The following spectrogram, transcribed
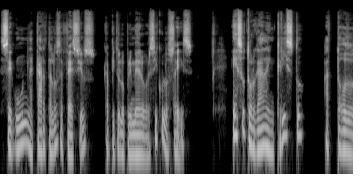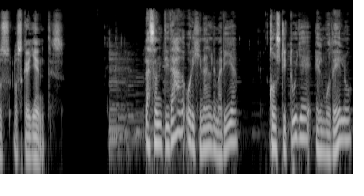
según la carta a los Efesios, capítulo primero, versículo 6, es otorgada en Cristo a todos los creyentes. La santidad original de María constituye el modelo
